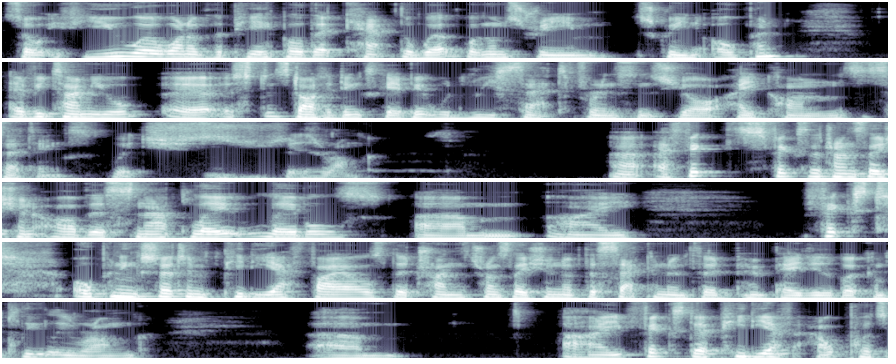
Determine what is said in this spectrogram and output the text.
So if you were one of the people that kept the welcome stream screen open, every time you uh, started Inkscape, it would reset, for instance, your icons settings, which is wrong. Uh, I fixed, the translation of the snap la- labels. Um, I fixed opening certain PDF files. The trans- translation of the second and third pages were completely wrong. Um, I fixed a PDF output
